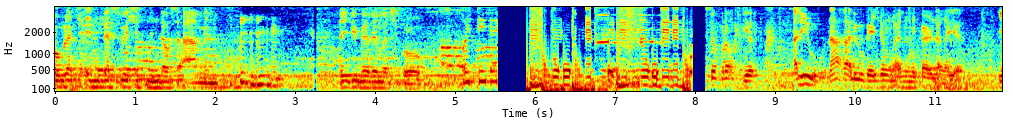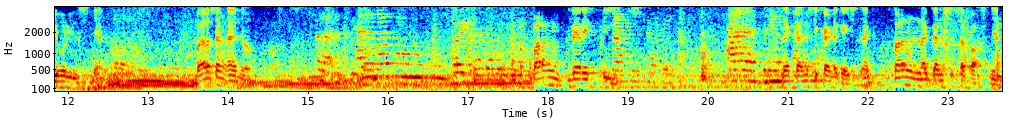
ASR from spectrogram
congrats and best wishes din daw sa amin. Thank you very much po. Si tita. Sobrang cute. Aliw. Nakakaaliw guys yung ano ni Carla ngayon. Yung reels niya. Para siyang ano, Ano daw kung parang very free. ah, Nag-ano si Carla guys. Nag, parang nag-ano siya sa box niya.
